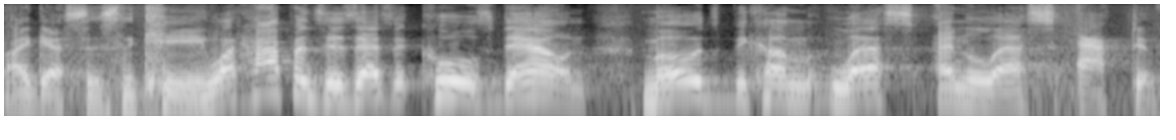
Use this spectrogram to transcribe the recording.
I guess is the key. What happens is as it cools down, modes become less and less active.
